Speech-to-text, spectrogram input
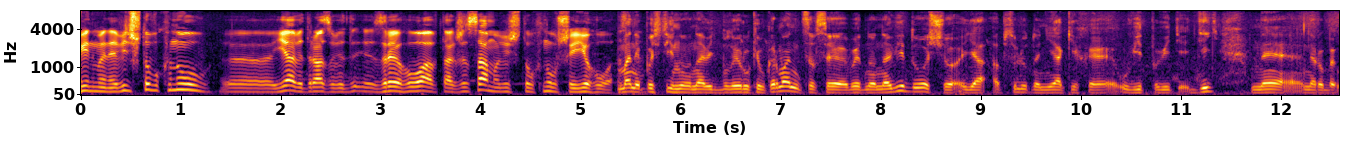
Він мене відштовхнув. е, Я відразу від... зреагував так же само, відштовхнувши його. У мене постійно навіть були руки в кармані, це все видно на відео, що я абсолютно ніяких е, у відповідь дій не, не робив.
